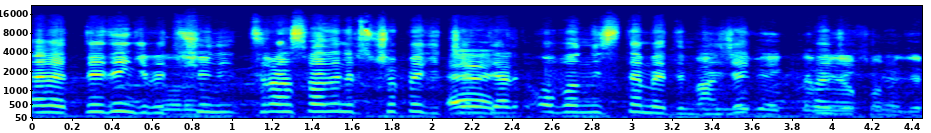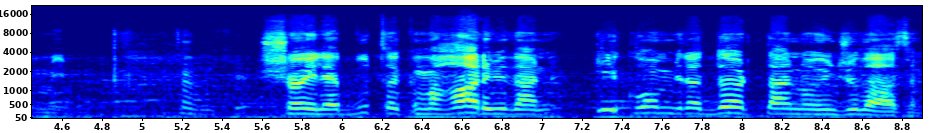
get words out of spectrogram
Evet dediğin gibi Doğru. şimdi transferlerin hepsi çöpe gidecek. Evet. Yani Oba'nı istemedim Ben de diyecek. bir ekleme Önceki- yapabilir miyim? Tabii ki. Şöyle bu takıma harbiden ilk 11'e 4 tane oyuncu lazım.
